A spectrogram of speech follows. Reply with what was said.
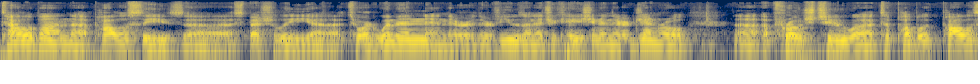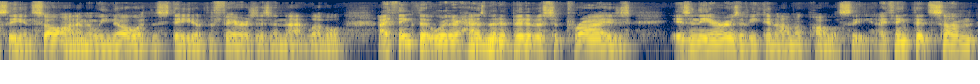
Taliban uh, policies, uh, especially uh, toward women and their, their views on education and their general uh, approach to uh, to public policy and so on. I mean, we know what the state of affairs is in that level. I think that where there has been a bit of a surprise is in the areas of economic policy. I think that some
